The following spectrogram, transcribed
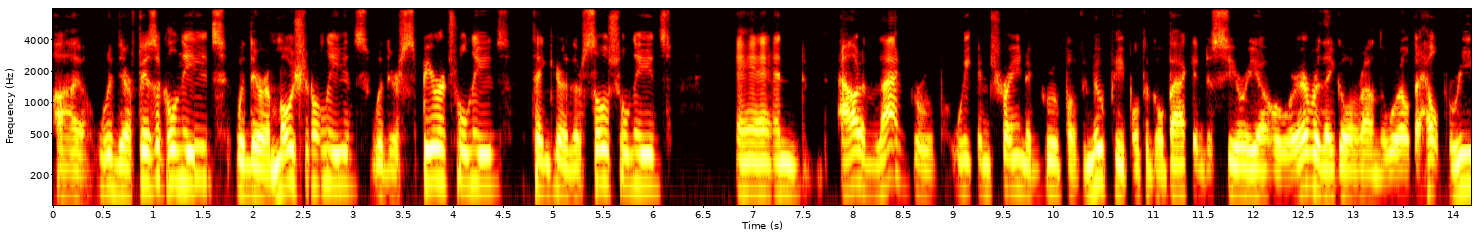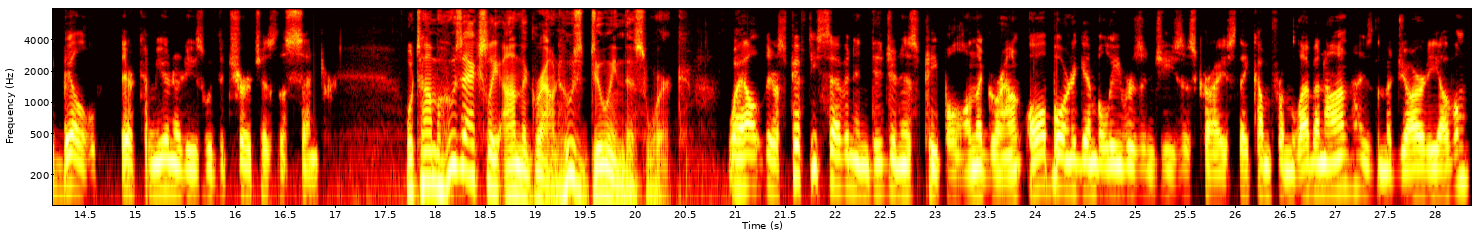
uh, with their physical needs, with their emotional needs, with their spiritual needs, taking care of their social needs. And out of that group, we can train a group of new people to go back into Syria or wherever they go around the world to help rebuild their communities with the church as the center. Well, Tom, who's actually on the ground? Who's doing this work? Well, there's 57 indigenous people on the ground, all born again believers in Jesus Christ. They come from Lebanon, is the majority of them.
